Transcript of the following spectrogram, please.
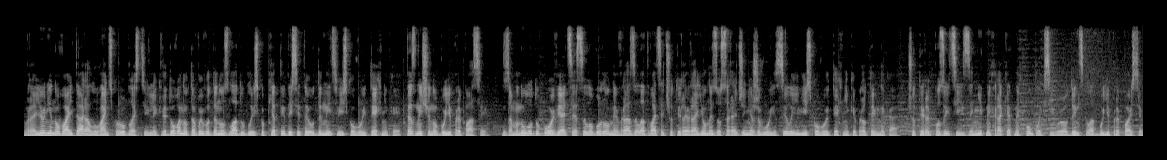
В районі Новоайдара Луганської області ліквідовано та виведено з ладу близько 50 одиниць військової техніки та знищено боєприпаси. За минулу добу авіація Сил оборони вразила 24 райони зосередження живої сили і військової техніки противника, 4 позиції зенітних ракетних комплексів і один склад боєприпасів.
